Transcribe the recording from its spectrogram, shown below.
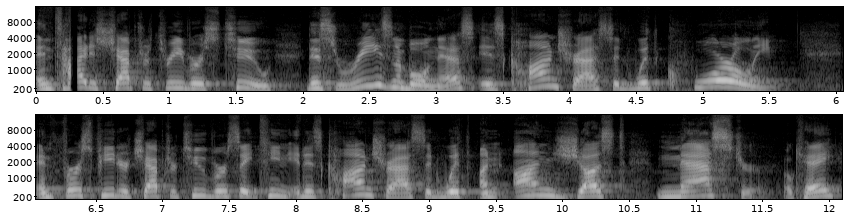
In Titus chapter 3 verse 2, this reasonableness is contrasted with quarreling. In 1 Peter chapter 2 verse 18, it is contrasted with an unjust master, okay?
